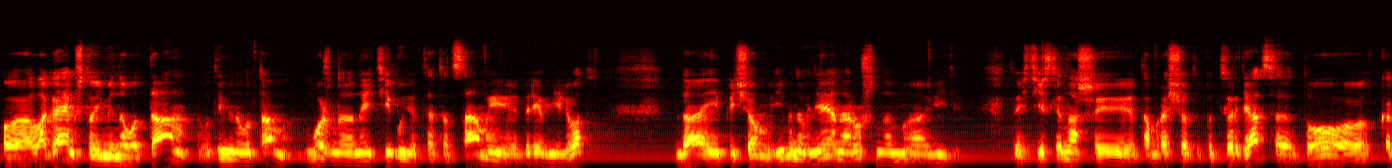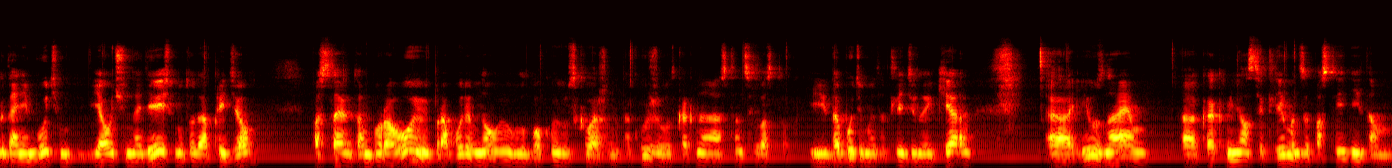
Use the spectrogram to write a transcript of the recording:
полагаем, что именно вот там, вот именно вот там можно найти будет этот самый древний лед, да, и причем именно в ненарушенном э, виде. То есть, если наши там расчеты подтвердятся, то когда-нибудь, я очень надеюсь, мы туда придем, поставим там буровую и пробурим новую глубокую скважину, такую же, вот как на станции «Восток». И добудем этот ледяной керн э, и узнаем, э, как менялся климат за последние там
